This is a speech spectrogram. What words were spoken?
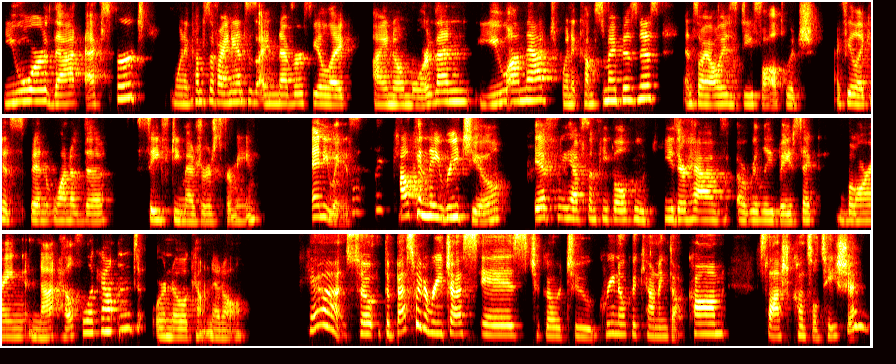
you're that expert. When it comes to finances, I never feel like I know more than you on that when it comes to my business. And so I always default, which I feel like has been one of the safety measures for me. Anyways, oh, how can they reach you if we have some people who either have a really basic, boring, not helpful accountant or no accountant at all? Yeah. So the best way to reach us is to go to greenoakaccounting.com slash consultation.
